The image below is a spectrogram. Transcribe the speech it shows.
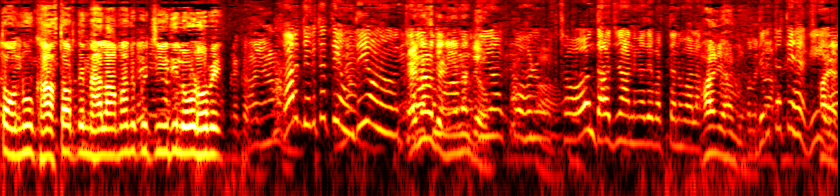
ਤੁਹਾਨੂੰ ਖਾਸ ਤੌਰ ਤੇ ਮਹਿਲਾਵਾਂ ਨੂੰ ਕੋਈ ਚੀਜ਼ ਦੀ ਲੋੜ ਹੋਵੇ? ਸਰ ਦਿੱਕਤ ਤੇ ਆਉਂਦੀ ਹੁਣ ਇਹਨਾਂ ਨੂੰ ਦੇਣੀ, ਇਹਨਾਂ ਦਿਓ। ਕੋਹ ਨੂੰ ਸੌ ਹੁੰਦਾ ਜਨਾਨੀਆਂ ਦੇ ਵਰਤਨ ਵਾਲਾ। ਹਾਂਜੀ ਹਾਂਜੀ। ਦਿੱਕਤ ਤੇ ਹੈਗੀ ਆ।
